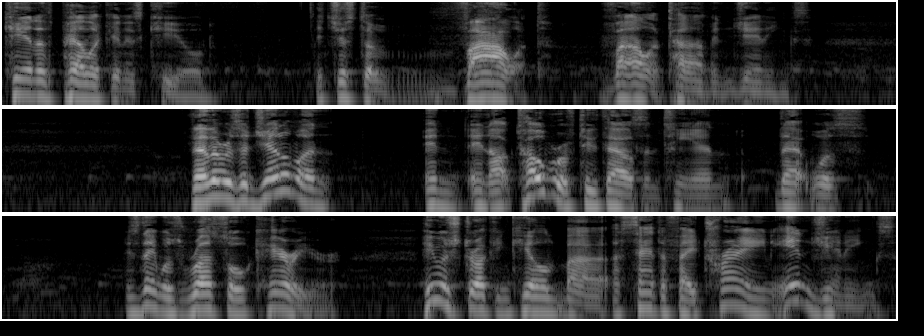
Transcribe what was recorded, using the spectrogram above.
Kenneth Pelican is killed. It's just a violent, violent time in Jennings. Now, there was a gentleman in, in October of 2010 that was, his name was Russell Carrier. He was struck and killed by a Santa Fe train in Jennings.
